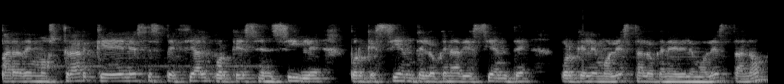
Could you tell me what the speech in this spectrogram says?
para demostrar que él es especial porque es sensible, porque siente lo que nadie siente, porque le molesta lo que nadie le molesta, ¿no?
